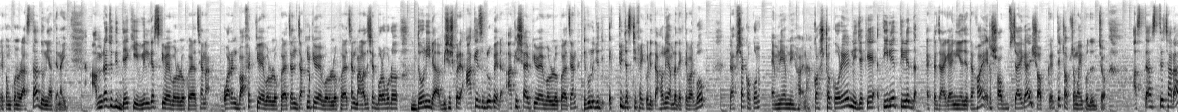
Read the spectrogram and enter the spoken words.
এরকম কোনো রাস্তা দুনিয়াতে নাই। আমরা যদি দেখি উইলগার্স কীভাবে বড়লোক হয়েছেন ওয়ারেন বাফেট কীভাবে বড়লোক হয়েছেন জাকমা কীভাবে বড়লোক হয়েছেন বাংলাদেশের বড় বড় ধনীরা, বিশেষ করে আকিস গ্রুপের আকিস সাহেব কীভাবে বড়লোক হয়েছেন এগুলো যদি একটু জাস্টিফাই করি তাহলেই আমরা দেখতে পারব, ব্যবসা কখনো এমনি এমনি হয় না। কষ্ট করে নিজেকে তিলে তিলে একটা জায়গায় নিয়ে যেতে হয়, এটা সব জায়গায়, সব ক্ষেত্রে সবসময় প্রযোজ্য। আস্তে আস্তে ছাড়া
